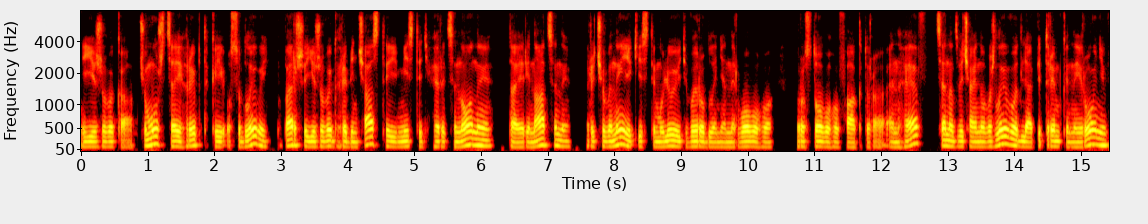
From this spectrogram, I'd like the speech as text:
їжовика. Чому ж цей гриб такий особливий? По-перше, їжовик гребінчастий містить герицинони та ерінацини, речовини, які стимулюють вироблення нервового ростового фактора НГФ. Це надзвичайно важливо для підтримки нейронів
